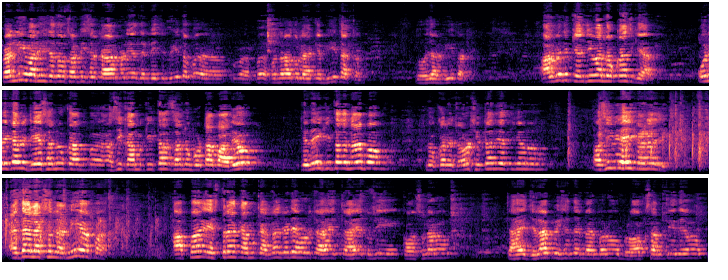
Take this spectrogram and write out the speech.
ਪਹਿਲੀ ਵਾਰੀ ਜਦੋਂ ਸਾਡੀ ਸਰਕਾਰ ਬਣੀ ਆ ਦਿੱਲੀ 'ਚ 20 ਤੋਂ ਪ- 15 ਤੋਂ ਲੈ ਕੇ 20 ਤੱਕ 2020 ਤੱਕ, ਅਰਵਿੰਦ ਕੇਜਰੀਵਾਲ ਲੋਕਾਂ 'ਚ ਗਿਆ। ਉਹਨੇ ਕਿਹਾ ਵੀ ਜੇ ਸਾਨੂੰ ਕੰਮ ਅਸੀਂ ਕੰਮ ਕੀਤਾ ਤਾਂ ਸਾਨੂੰ ਵੋਟਾਂ ਪਾ ਦਿਓ। ਜੇ ਨਹੀਂ ਕੀਤਾ ਤਾਂ ਨਾ ਪਾਓ। ਲੋਕਾਂ ਨੇ 64 ਸੀਟਾਂ ਦੇ ਦਿੱਤੀਆਂ ਉਹਨਾਂ ਨੂੰ। ਅਸੀਂ ਵੀ ਇਹੀ ਕਹਿਣਾ ਜੀ। ਐਦਾਂ ਇਲੈਕਸ਼ਨ ਲੜਨੀ ਹੈ ਆਪਾਂ। ਆਪਾਂ ਇਸ ਤਰ੍ਹਾਂ ਕੰਮ ਕਰਨਾ ਜਿਹੜੇ ਹੁਣ ਚਾਹੇ ਚਾਹੇ ਤੁਸੀਂ ਕੌਂਸਲਰ ਹੋ, ਚਾਹੇ ਜ਼ਿਲ੍ਹਾ ਪ੍ਰੀਸ਼ਦ ਦੇ ਮੈਂਬਰ ਹੋ, ਬਲਾਕ ਸੰਮਤੀ ਦੇ ਹੋ,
